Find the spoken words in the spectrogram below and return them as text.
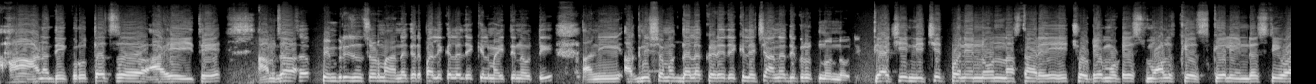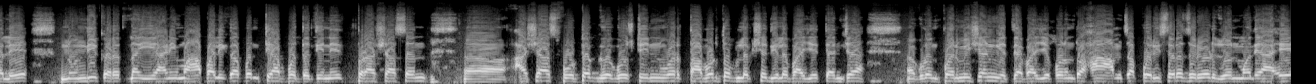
हा अनधिकृतच आहे इथे. आमचा पिंपरी चिंचवड महानगरपालिकेला देखील माहिती नव्हती आणि अग्निशमक दलाकडे देखील याची अनधिकृत नोंद नव्हती. त्याची निश्चितपणे नोंद नसणारे हे छोटे मोठे स्मॉल स्केल इंडस्ट्रीवाले नोंदी करत नाही आणि महापालिका पण त्या पद्धतीने प्रशासन अशा स्फोटक गोष्टींवर ताबडतोब लक्ष दिलं पाहिजे. त्यांच्याकडून परमिशन घेतल्या पाहिजे. परंतु हा आमचा परिसरच रेड झोनमध्ये आहे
